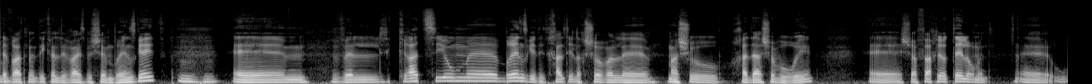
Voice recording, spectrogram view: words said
חברת medical device בשם בריינסגייט. Mm-hmm. ולקראת סיום בריינסגייט התחלתי לחשוב על משהו חדש עבורי, שהפך להיות טיילורמד. הוא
